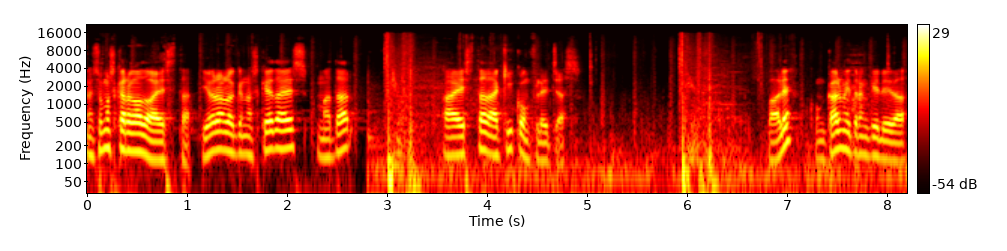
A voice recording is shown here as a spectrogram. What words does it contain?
Nos hemos cargado a esta. Y ahora lo que nos queda es matar a esta de aquí con flechas. ¿Vale? Con calma y tranquilidad.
